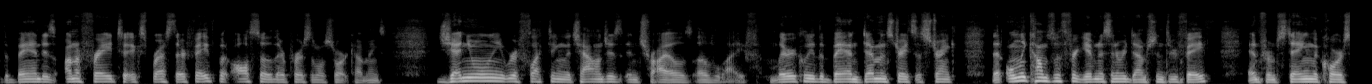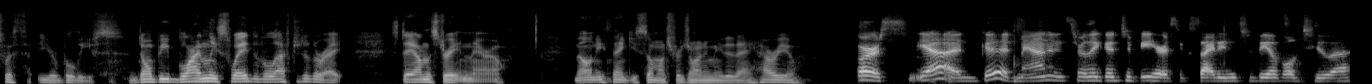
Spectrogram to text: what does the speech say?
The band is unafraid to express their faith but also their personal shortcomings genuinely reflecting the challenges and trials of life. Lyrically the band demonstrates a strength that only comes with forgiveness and redemption through faith and from staying the course with your beliefs. Don't be blindly swayed to the left or to the right. Stay on the straight and narrow Melanie, thank you so much for joining me today. How are you? Of course. Yeah, good, man. And it's really good to be here. It's exciting to be able to uh,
